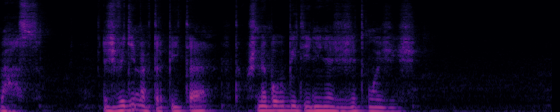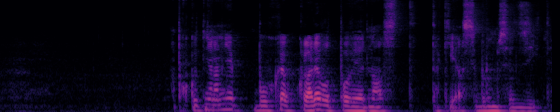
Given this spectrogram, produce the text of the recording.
vás. Když vidím, jak trpíte, tak už nemohu být jiný, než žít Mojžíš. A pokud mě na mě Bůh klade odpovědnost, tak ji asi budu muset vzít.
